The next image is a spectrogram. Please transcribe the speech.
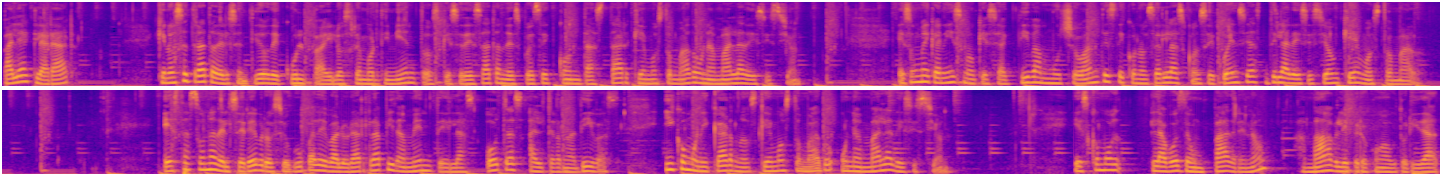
Vale aclarar que no se trata del sentido de culpa y los remordimientos que se desatan después de contestar que hemos tomado una mala decisión. Es un mecanismo que se activa mucho antes de conocer las consecuencias de la decisión que hemos tomado. Esta zona del cerebro se ocupa de valorar rápidamente las otras alternativas y comunicarnos que hemos tomado una mala decisión. Es como la voz de un padre, ¿no? Amable pero con autoridad,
